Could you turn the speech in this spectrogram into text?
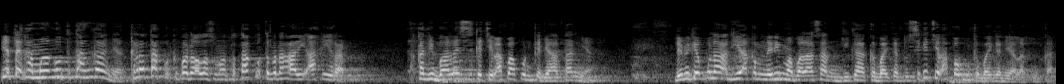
Dia tak mengganggu tetangganya karena takut kepada Allah SWT, takut kepada hari akhirat. Akan dibalas sekecil apa pun kejahatannya. Demikian pula dia akan menerima balasan jika kebaikan itu sekecil apa pun kebaikan dia lakukan.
